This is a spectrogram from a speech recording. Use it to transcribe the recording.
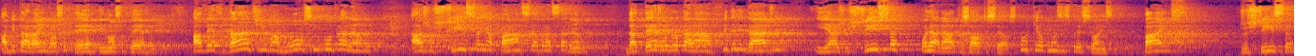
habitará em vossa terra, em nossa terra. A verdade e o amor se encontrarão, a justiça e a paz se abraçarão. Da terra brotará a fidelidade e a justiça olhará dos altos céus. Então aqui algumas expressões: paz, justiça,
